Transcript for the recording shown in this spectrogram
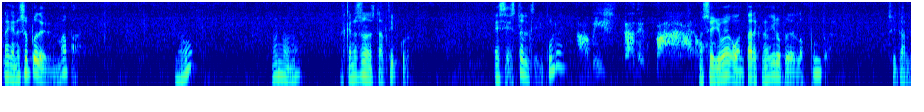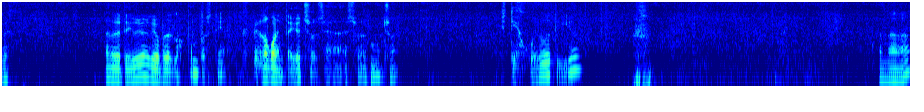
La que no se puede ver el mapa. ¿No? No, no, no. Es que no sé dónde está el círculo. ¿Es esto el círculo? A vista de pájaro. No sé, yo voy a aguantar, es que no quiero perder los puntos. Sí, tal vez. Claro que te digo, yo no quiero perder los puntos, tío. Que pierdo 48, o sea, eso es mucho. ¿eh? Este juego, tío. Pues nada.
